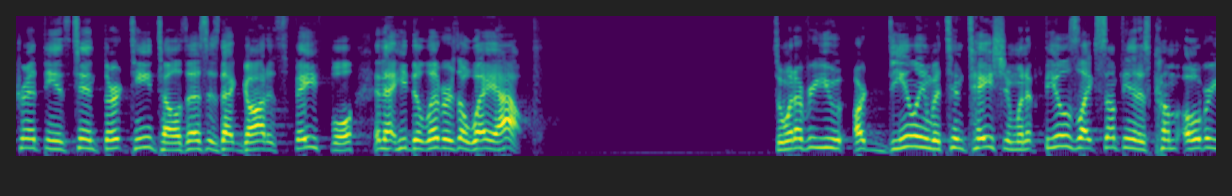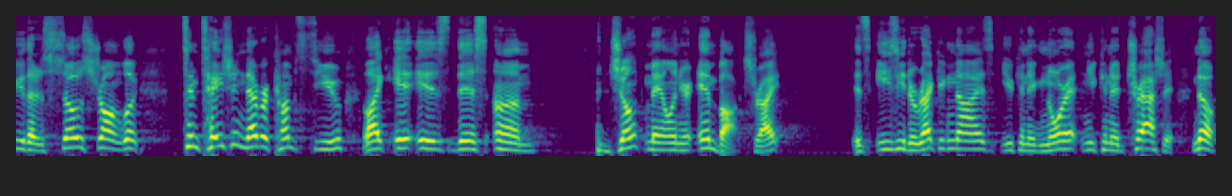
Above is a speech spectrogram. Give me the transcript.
Corinthians 10 13 tells us is that God is faithful and that he delivers a way out. So, whenever you are dealing with temptation, when it feels like something that has come over you that is so strong, look, temptation never comes to you like it is this um, junk mail in your inbox, right? It's easy to recognize, you can ignore it, and you can trash it. No,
